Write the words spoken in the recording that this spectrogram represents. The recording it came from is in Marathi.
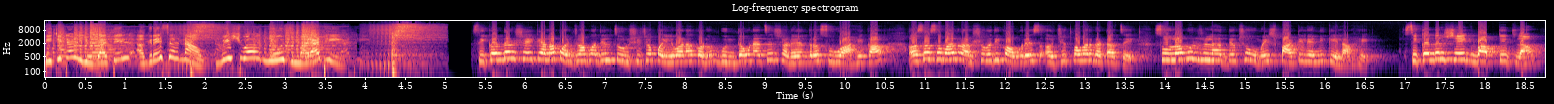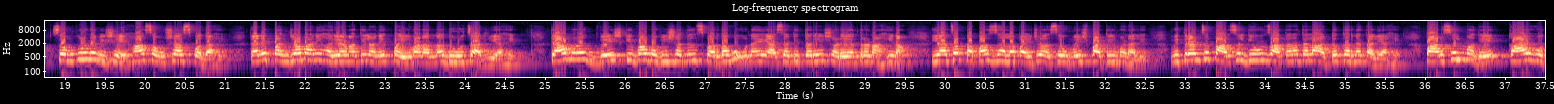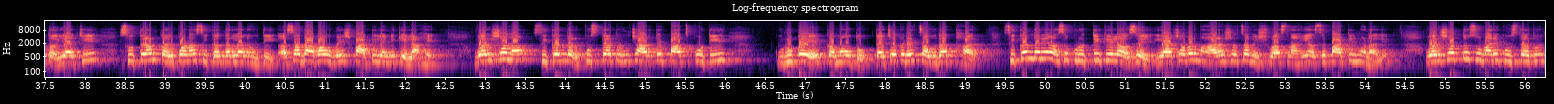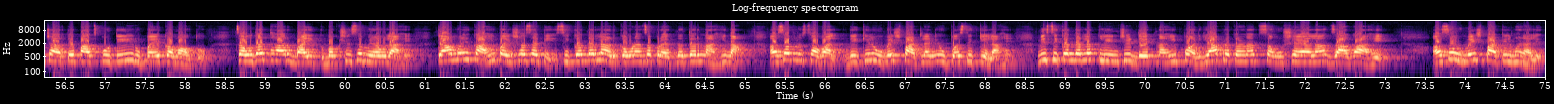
डिजिटल युगातील अग्रेसर नाव विश्व न्यूज मराठी. सिकंदर शेख याला पंजाबमधील चुरशीच्या पैलवानाकडून गुंतवण्याचे षडयंत्र सुरू आहे का? असा सवाल राष्ट्रवादी काँग्रेस अजित पवार गटाचे सोलापूर जिल्हाध्यक्ष उमेश पाटील यांनी केला आहे. सिकंदर शेख बाबतीतला संपूर्ण विषय हा संशयास्पद आहे. त्याने पंजाब आणि हरियाणातील अनेक पैलवानांना धूळ चारली आहे. त्यामुळे द्वेष किंवा भविष्यातील स्पर्धा होऊ नये यासाठी तर हे षडयंत्र नाही ना? याचा तपास झाला पाहिजे असे उमेश पाटील म्हणाले. मित्रांचे पार्सल घेऊन जाताना त्याला अटक करण्यात आली आहे. पार्सलमध्ये काय होतं याची सुतराम कल्पना सिकंदरला नव्हती असा दावा उमेश पाटील यांनी केला आहे. वर्षाला सिकंदर कुस्त्यातून चार ते पाच कोटी रुपये कमवतो त्याच्याकडे चौदा थार. सिकंदरने असं कृत्य केलं असेल याच्यावर महाराष्ट्राचा विश्वास नाही असे पाटील म्हणाले. वर्षात तो सुमारे कुस्त्यातून चार ते पाच कोटी रुपये कमावतो. चौदा थार बाईक बक्षीस मिळवलं आहे. त्यामुळे काही पैशासाठी सिकंदरला अडकवण्याचा प्रयत्न तर नाही ना? असा सवाल देखील उमेश पाटलांनी उपस्थित केला आहे. मी सिकंदरला क्लीन चिट देत नाही पण या प्रकरणात संशयाला जागा आहे असं उमेश पाटील म्हणालेत.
